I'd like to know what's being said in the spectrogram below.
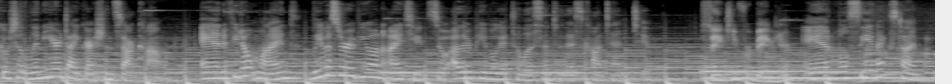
go to lineardigressions.com. And if you don't mind, leave us a review on iTunes so other people get to listen to this content too. Thank you for being here. And we'll see you next time.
